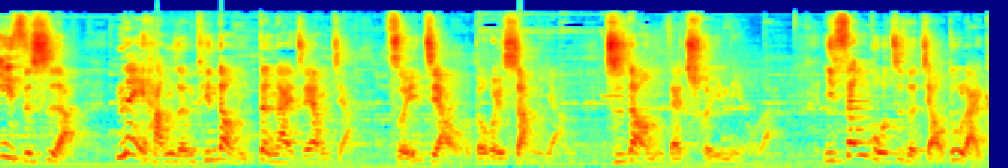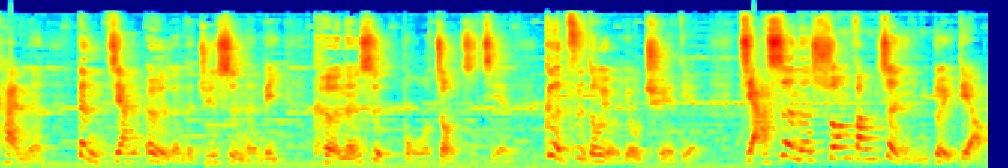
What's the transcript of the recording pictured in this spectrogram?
意思是啊，内行人听到你邓艾这样讲，嘴角都会上扬，知道你在吹牛啦。以《三国志》的角度来看呢，邓姜二人的军事能力可能是伯仲之间，各自都有优缺点。假设呢，双方阵营对调，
